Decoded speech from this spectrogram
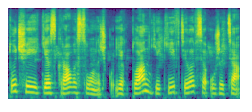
Тут ще є яскраве сонечко, як план, який втілився у життя.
